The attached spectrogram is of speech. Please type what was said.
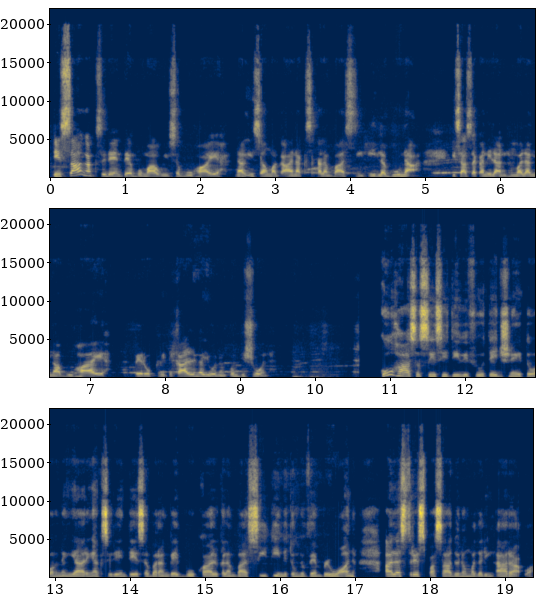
Isang aksidente bumawi sa buhay ng isang mag-anak sa Calambas City, Laguna. Isa sa kanilang himalang na buhay pero kritikal ngayon ang kondisyon. Kuha sa CCTV footage na ito ang nangyaring aksidente sa Barangay Bukal, Calambas City nitong November 1, alas 3 pasado ng madaling araw.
